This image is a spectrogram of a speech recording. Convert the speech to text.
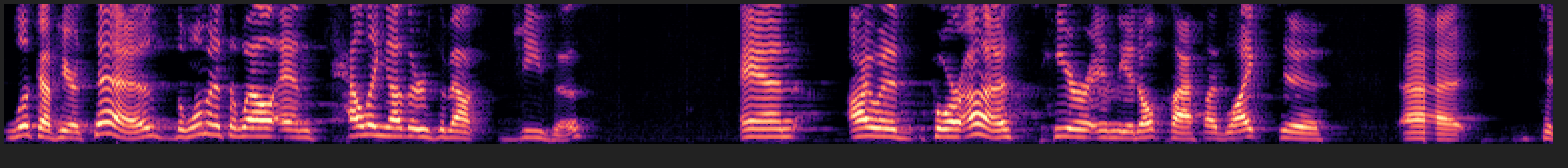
look up here, it says, the woman at the well and telling others about Jesus. And I would, for us here in the adult class, I'd like to, uh, to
